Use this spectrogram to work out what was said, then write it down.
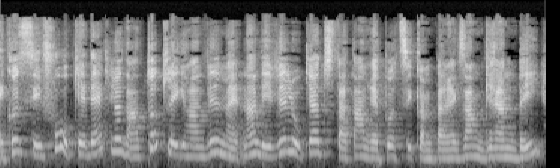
écoute, c'est fou. Au Québec, là, dans toutes les grandes villes maintenant, des villes auxquelles tu t'attendrais pas, comme par exemple Granby,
